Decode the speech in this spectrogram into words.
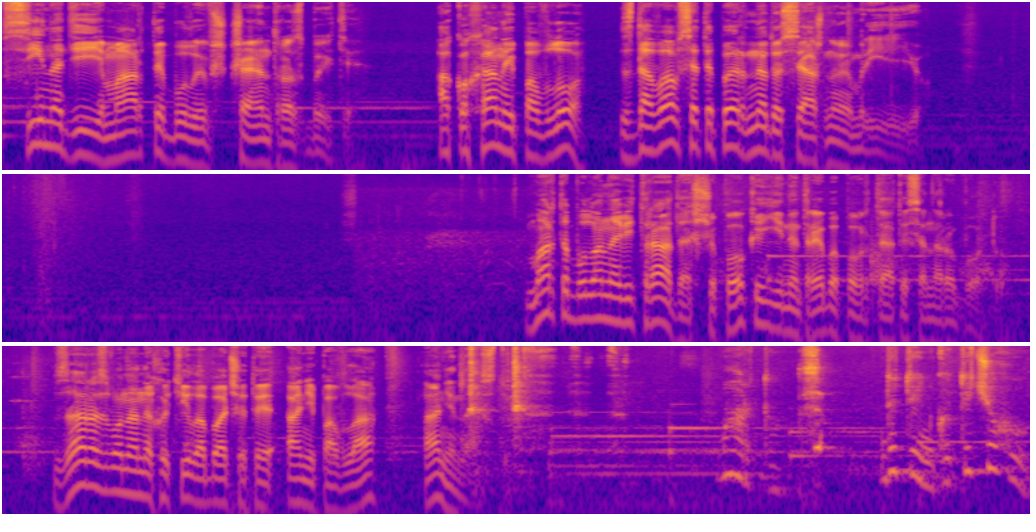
Всі надії Марти були вщент розбиті. А коханий Павло здавався тепер недосяжною мрією. Марта була навіть рада, що поки їй не треба повертатися на роботу. Зараз вона не хотіла бачити ані Павла, ані Настю. Марто, дитинко, ти чого?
